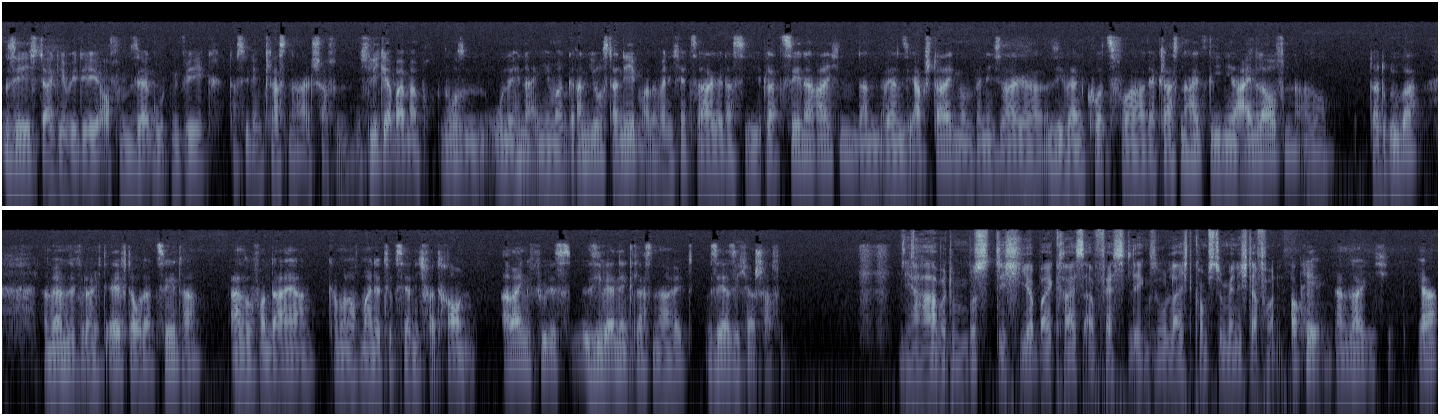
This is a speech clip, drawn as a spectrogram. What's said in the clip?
sehe ich da GWD auf einem sehr guten Weg, dass sie den Klassenerhalt schaffen. Ich liege ja bei meinen Prognosen ohnehin eigentlich immer grandios daneben. Also wenn ich jetzt sage, dass sie Platz 10 erreichen, dann werden sie absteigen. Und wenn ich sage, sie werden kurz vor der Klassenhaltslinie einlaufen, also darüber, dann werden sie vielleicht Elfter oder Zehnter. Also von daher kann man auf meine Tipps ja nicht vertrauen. Aber mein Gefühl ist, sie werden den Klassenerhalt sehr sicher schaffen. Ja, aber du musst dich hier bei Kreisab festlegen. So leicht kommst du mir nicht davon. Okay, dann sage ich, ja,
